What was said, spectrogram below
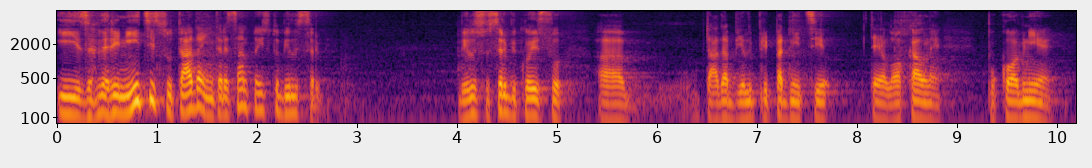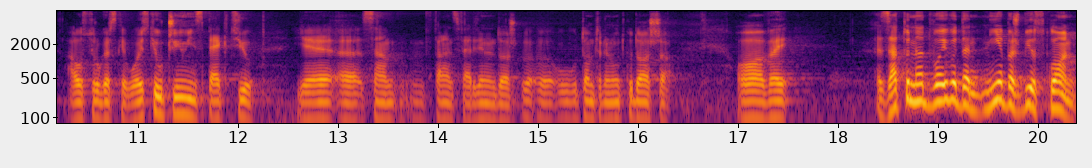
I zaverenici su tada, interesantno, isto bili Srbi. Bili su Srbi koji su tada bili pripadnici te lokalne pukovnije austrougarske vojske, u čiju inspekciju je sam Franz Ferdinand u tom trenutku došao. Ovaj, zato nad Vojvoda nije baš bio sklon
